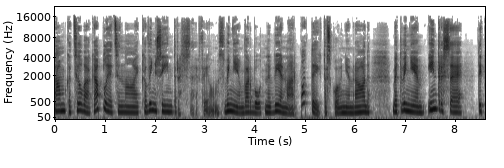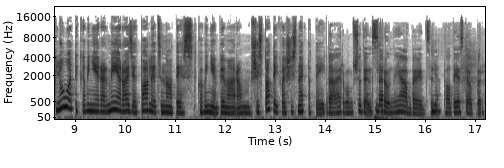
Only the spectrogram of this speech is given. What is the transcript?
tam, ka cilvēki apliecināja, ka viņus interesē filmas. Viņiem varbūt nevienmēr patīk tas, ko viņiem rāda, bet viņiem interesē tik ļoti, ka viņi ir ar mieru aiziet pārliecināties, ka viņiem, piemēram, šis patīk vai šis nepatīk. Tā ir mums šodien saruna Jā. jābeidz. Jā. Paldies tev par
